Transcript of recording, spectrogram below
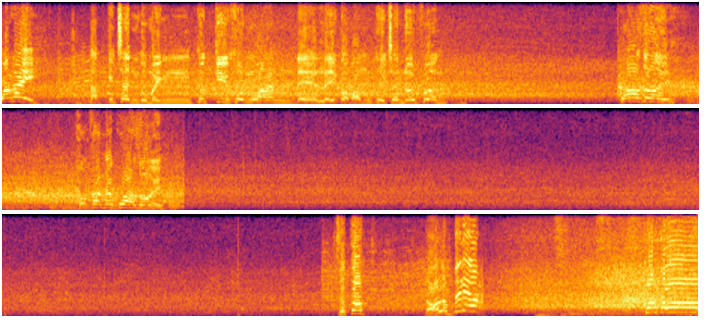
Quá hay. Đặt cái chân của mình cực kỳ khôn ngoan để lấy quả bóng từ chân đối phương. Qua rồi. Khó khăn đã qua rồi. Rất tốt. Đó là một combo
